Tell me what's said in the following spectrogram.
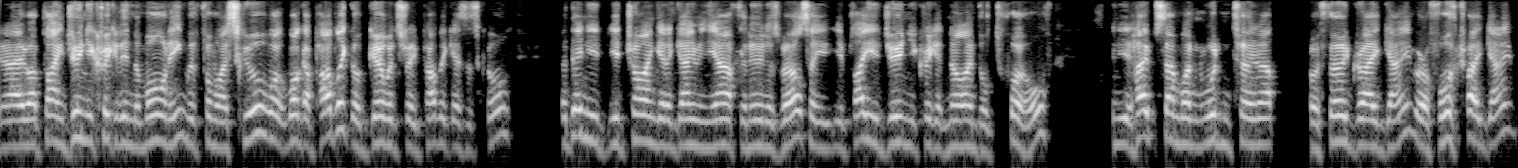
You know, I'm playing junior cricket in the morning with for my school, Wagga Public or Gurwood Street Public as it's called. But then you'd, you'd try and get a game in the afternoon as well. So you, you play your junior cricket 9 till 12, and you'd hope someone wouldn't turn up for a third grade game or a fourth grade game.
